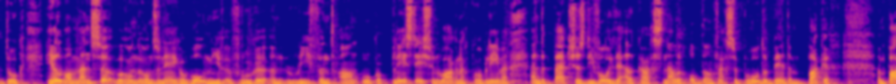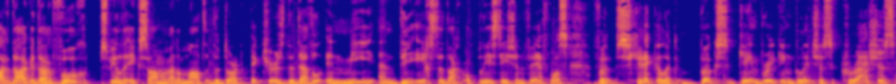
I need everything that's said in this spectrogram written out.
30%. Dook heel wat mensen, waaronder onze eigen Wolnier, vroegen een refund aan. Ook op PlayStation waren er problemen. En de patches die volgden elkaar sneller op dan verse broden bij de bakker. Een paar dagen daarvoor speelde ik samen met een maat The Dark Pictures, The Devil in Me. En die eerste dag op PlayStation 5 was verschrikkelijk. Bugs, gamebreaking glitches, crashes,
